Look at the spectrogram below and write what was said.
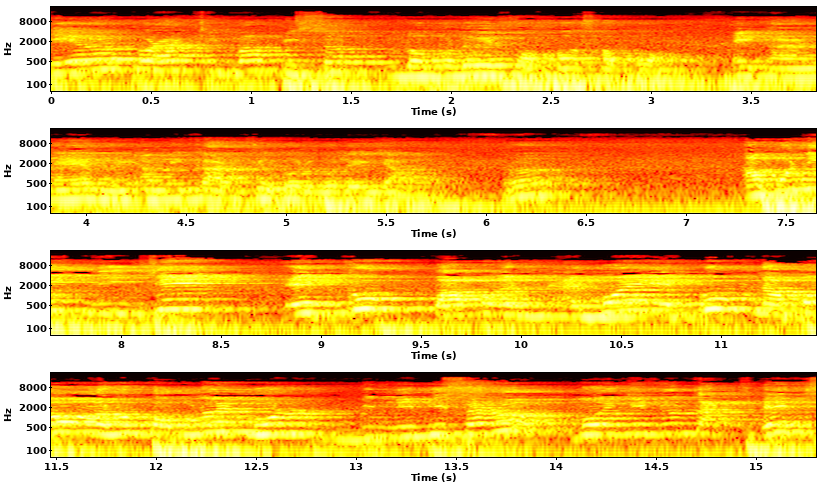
তেওঁৰ পৰা কিবা পিছত ল'বলৈ সহজ হ'ব। সেইকাৰণে আমি আমি কাৰ্য কৰিবলৈ যাওঁ। আপুনি নিজে একো পাব মই একো নাপাওঁ আৰু পাবলৈ মোৰ নিবিচাৰোঁ মই কিন্তু তাক থেংকছ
